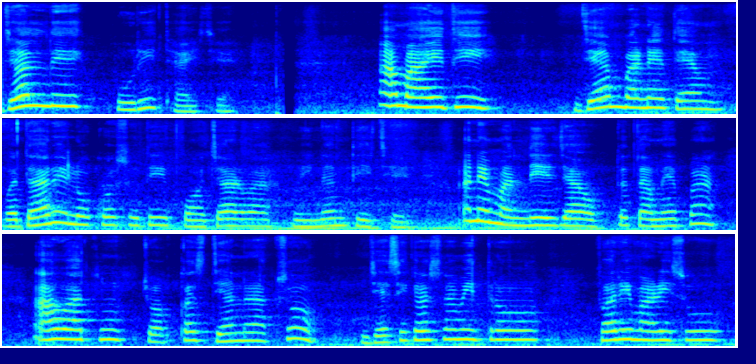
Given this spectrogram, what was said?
જલ્દી પૂરી થાય છે. આ માહિતી જેમ બને તેમ વધારે લોકો સુધી પહોંચાડવા વિનંતી છે. અને મંદિર જાઓ તો તમે પણ આ વાતનું ચોક્કસ ધ્યાન રાખશો. જય શ્રી કૃષ્ણ મિત્રો. ફરી મળીશું.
